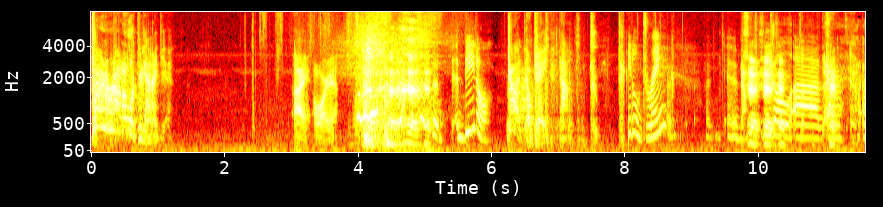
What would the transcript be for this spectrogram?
Turn around and look behind you. Hi, how are you? Beetle. God, okay. Now, Beetle drink? Beetle, uh, uh, uh,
